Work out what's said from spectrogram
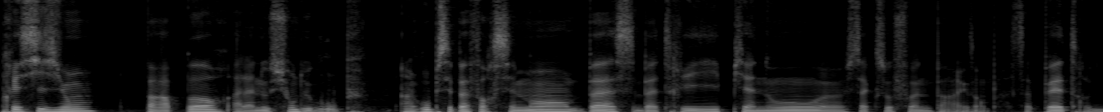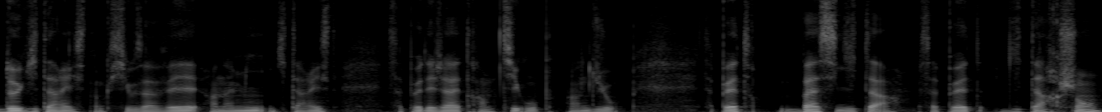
Précision par rapport à la notion de groupe. Un groupe, c'est pas forcément basse, batterie, piano, euh, saxophone par exemple. Ça peut être deux guitaristes. Donc si vous avez un ami guitariste, ça peut déjà être un petit groupe, un duo. Ça peut être basse-guitare, ça peut être guitare-chant,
